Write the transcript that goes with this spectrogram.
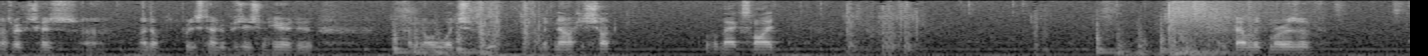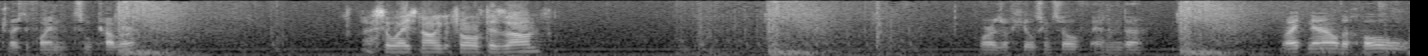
Mass Refuge has uh, adopted a pretty standard position here to have an overwatch but now he shot with a backslide and Pavlik Morozov tries to find some cover. SOH is now in control of the zone. Morozov heals himself and uh, right now the whole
